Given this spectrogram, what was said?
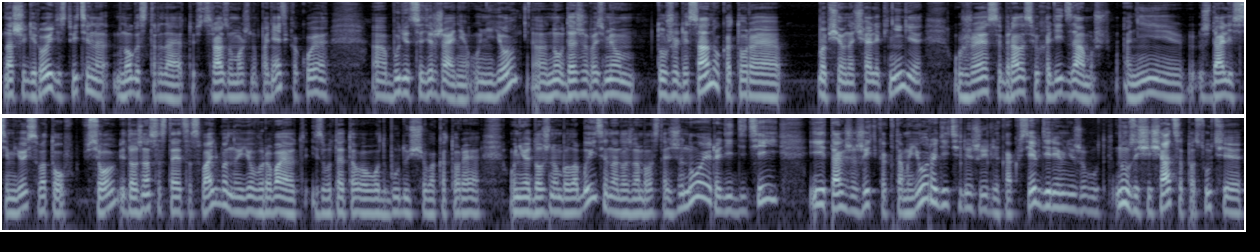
наши герои действительно много страдают. То есть сразу можно понять, какое а, будет содержание у нее. А, ну, даже возьмем ту же Лисану, которая вообще в начале книги уже собиралась выходить замуж. Они ждали с семьей сватов. Все, и должна состояться свадьба, но ее вырывают из вот этого вот будущего, которое у нее должно было быть. Она должна была стать женой, родить детей и также жить, как там ее родители жили, как все в деревне живут. Ну, защищаться, по сути,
